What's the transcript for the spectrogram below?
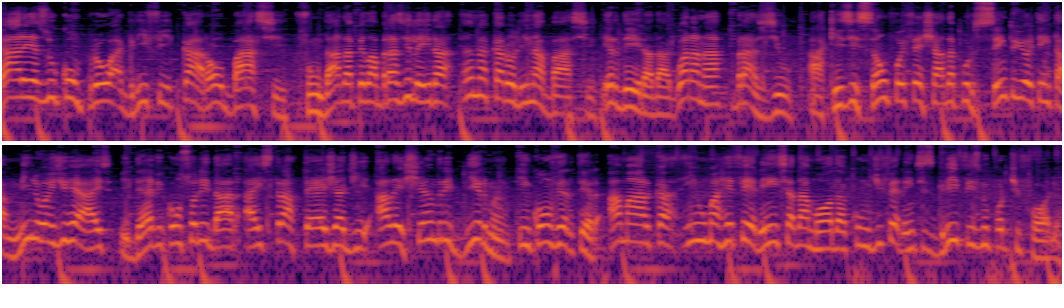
Arezo comprou a grife Carol Bassi, fundada pela brasileira Ana Carolina Bassi, herdeira da Guaraná Brasil. A aquisição foi fechada por 180 milhões de reais e deve consolidar a estratégia de Alexandre Birman em converter a marca em uma referência da moda com diferentes grifes no portfólio.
